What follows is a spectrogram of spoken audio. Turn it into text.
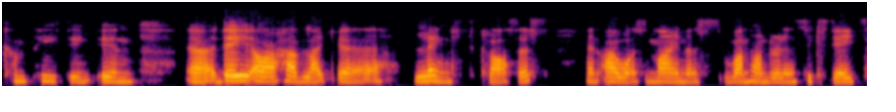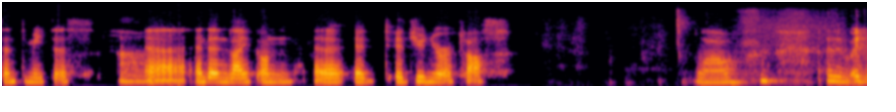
competing in. Uh, they are have like uh, length classes, and I was minus 168 centimeters, uh, and then like on a, a junior class. Wow. It,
